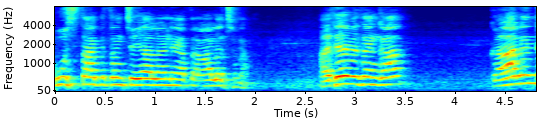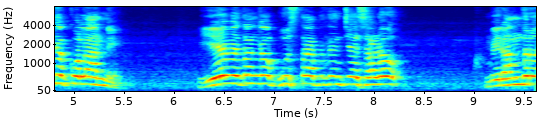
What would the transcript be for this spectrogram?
భూస్థాపితం చేయాలనే అతని ఆలోచన. అదేవిధంగా కాళింగ కులాన్ని ఏ విధంగా భూస్థాపితం చేశాడో మీరందరూ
